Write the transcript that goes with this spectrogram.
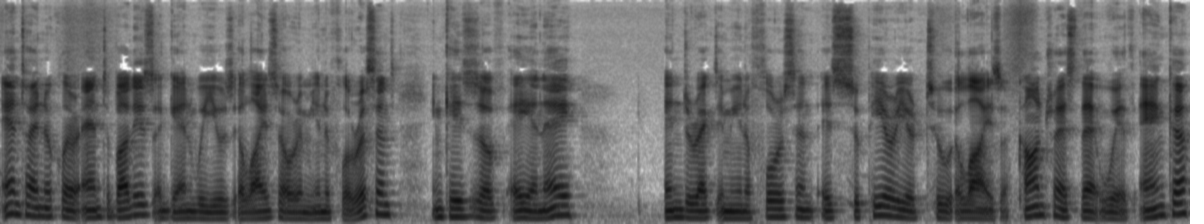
Anti-nuclear antibodies, again, we use ELISA or immunofluorescent. In cases of ANA, indirect immunofluorescent is superior to ELISA. Contrast that with ANCA.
